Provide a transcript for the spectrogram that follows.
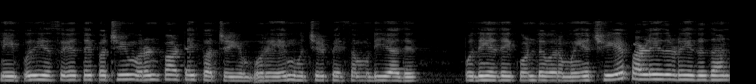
நீ புதிய சுயத்தை பற்றியும் முரண்பாட்டை பற்றியும் ஒரே மூச்சில் பேச முடியாது. புதியதை கொண்டு வரும் முயற்சியே பழையதுடையதுதான்.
